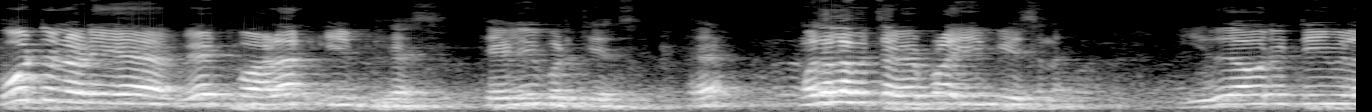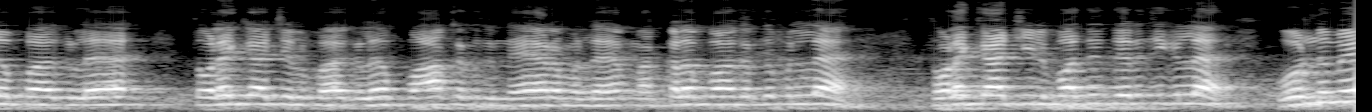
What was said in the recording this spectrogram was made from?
கூட்டணியுடைய வேட்பாளர் இபிஎஸ் தெளிவுபடுத்தியாச்சு. முதலமைச்சர் வேட்பாளர் இபிஎஸ்னு இது அவர் டிவியில் பார்க்கல தொலைக்காட்சியில் பார்க்கல பார்க்கறதுக்கு நேரம் இல்லை மக்களை பார்க்கறதும் இல்லை தொலைக்காட்சியில் பார்த்து தெரிஞ்சுக்கல. ஒன்றுமே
